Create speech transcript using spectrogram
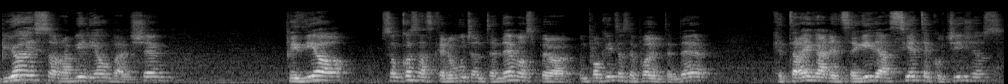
vio eso Rabbi Eliyahu Balshem, pidió son cosas que no mucho entendemos, pero un poquito se puede entender. Que traigan enseguida siete cuchillos,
